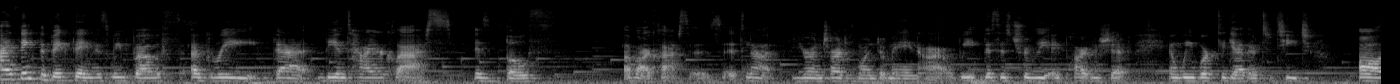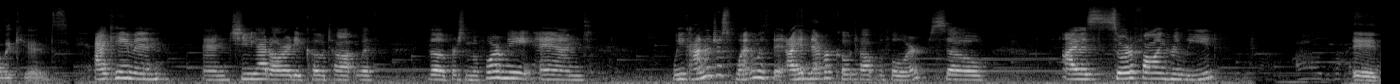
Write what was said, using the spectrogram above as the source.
I think the big thing is we both agree that the entire class is both of our classes. It's not you're in charge of one domain. Our, we this is truly a partnership, and we work together to teach all the kids. I came in, and she had already co-taught with the person before me, and we kind of just went with it. I had never co-taught before, so I was sort of following her lead. It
